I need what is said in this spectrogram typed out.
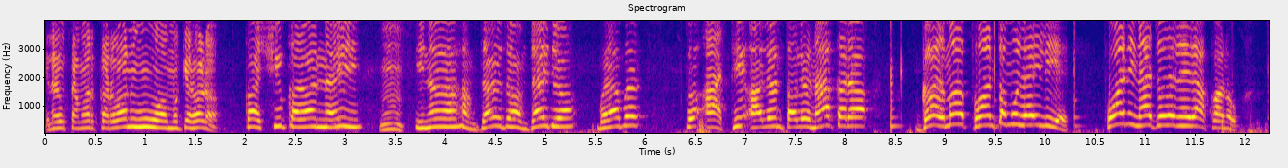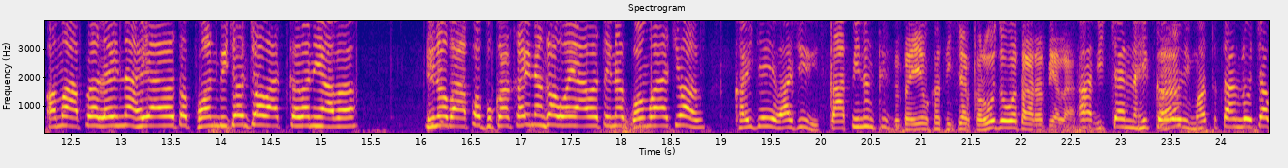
એટલે તમારે કરવાનું હું આમ કે હડો? કશું કરવાનું નહીં. એને સમજાવ્યું તો સમજાવી દો બરાબર? તો આથી અલન તલ્યો ના કર. ઘરમાં ફોન તો હું લઈ લઈએ. ફોન એના જોડે નહીં રાખવાનો. આમાં આપણે લઈને નહીં આવ્યો તો ફોન બીજો ચો વાત કરવાની આવે? એનો બાપો ભૂખા કઈ નાખા હોય આવે તો એના ગોમ વાંચ્યો ખાઈ જઈએ વાસી કાપીને ક- તો એ વખત વિચાર કરવો જોવો તારા પેલા. આ વિચાર નહીં કરવાની મત તાંગ લોચા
